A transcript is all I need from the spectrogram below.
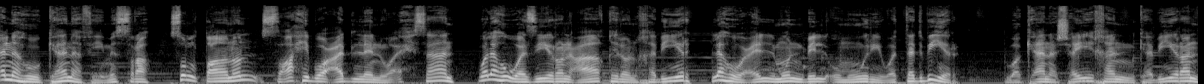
أنه كان في مصر سلطان صاحب عدل وإحسان وله وزير عاقل خبير له علم بالأمور والتدبير. وكان شيخا كبيرا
